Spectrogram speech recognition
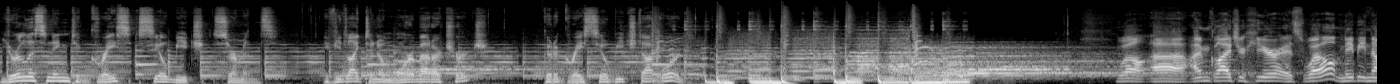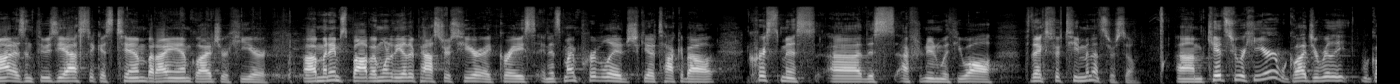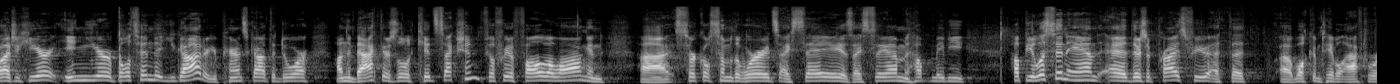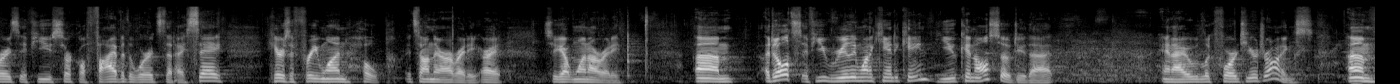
You're listening to Grace Seal Beach Sermons. If you'd like to know more about our church, go to gracesealbeach.org. Well, uh, I'm glad you're here as well. Maybe not as enthusiastic as Tim, but I am glad you're here. Uh, my name's Bob. I'm one of the other pastors here at Grace, and it's my privilege to get to talk about Christmas uh, this afternoon with you all for the next 15 minutes or so. Um, kids who are here, we're glad you're really we're glad you're here. In your bulletin that you got or your parents got at the door on the back, there's a little kids section. Feel free to follow along and uh, circle some of the words I say as I say them, and help maybe help you listen. And uh, there's a prize for you at the uh, welcome table afterwards if you circle five of the words that I say. Here's a free one, hope. It's on there already. All right, so you got one already. Um, adults, if you really want a candy cane, you can also do that. And I look forward to your drawings. Um,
